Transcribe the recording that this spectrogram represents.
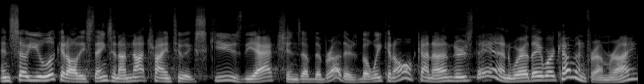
And so you look at all these things, and I'm not trying to excuse the actions of the brothers, but we can all kind of understand where they were coming from, right?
